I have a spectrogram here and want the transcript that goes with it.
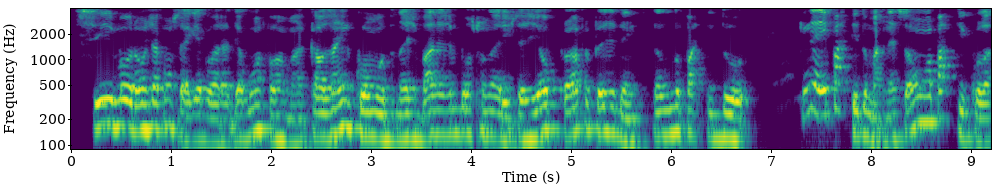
se Mourão já consegue agora, de alguma forma, causar incômodo nas bases bolsonaristas e ao próprio presidente, estando no partido que nem é partido mais, né? Só uma partícula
